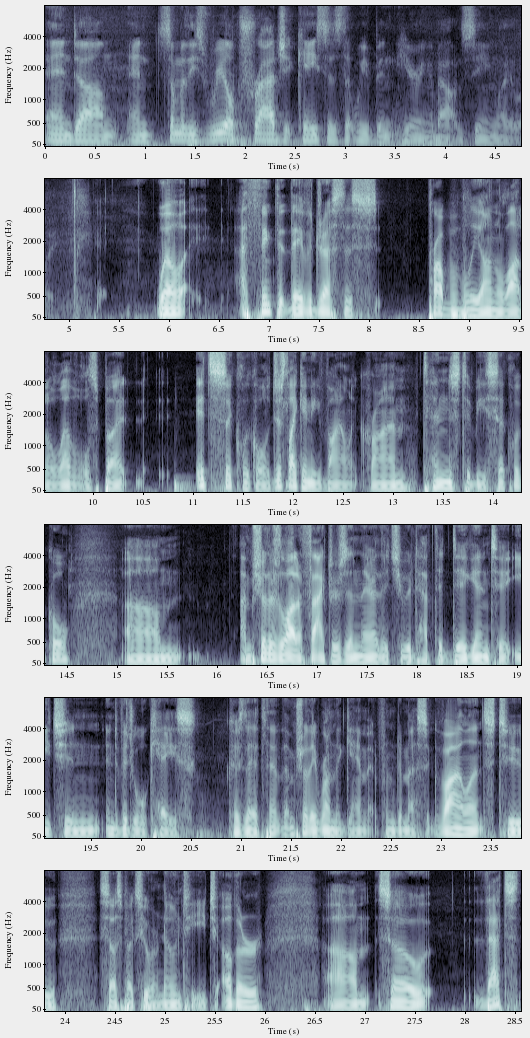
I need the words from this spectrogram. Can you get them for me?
and um, and some of these real tragic cases that we've been hearing about and seeing lately? Well, I think that they've addressed this probably on a lot of levels, but it's cyclical. Just like any violent crime tends to be cyclical. Um, I'm sure there's a lot of factors in there that you would have to dig into each in individual case because I'm sure they run the gamut from domestic violence to suspects who are known to each other. Um, so that's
